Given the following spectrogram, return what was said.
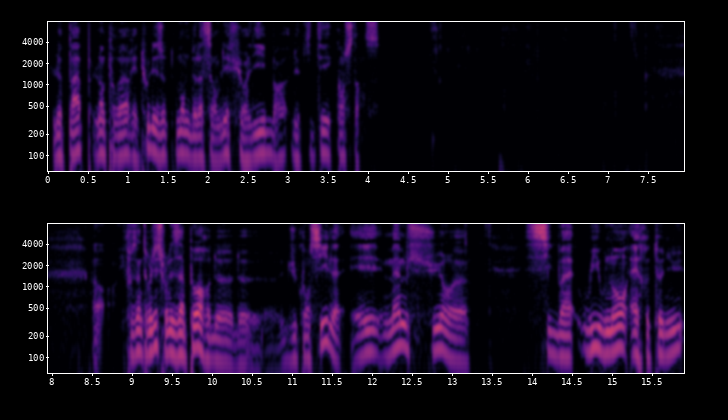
Le pape, l'empereur et tous les autres membres de l'Assemblée furent libres de quitter Constance. Il faut s'interroger sur les apports du Concile et même sur euh, s'il va, oui ou non, être tenu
